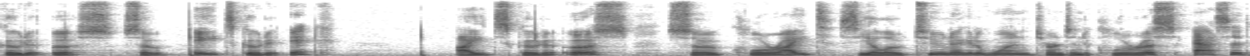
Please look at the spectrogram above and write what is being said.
go to us. So ates go to ic, ites go to us. So chlorite, ClO2 negative 1, turns into chlorous acid,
